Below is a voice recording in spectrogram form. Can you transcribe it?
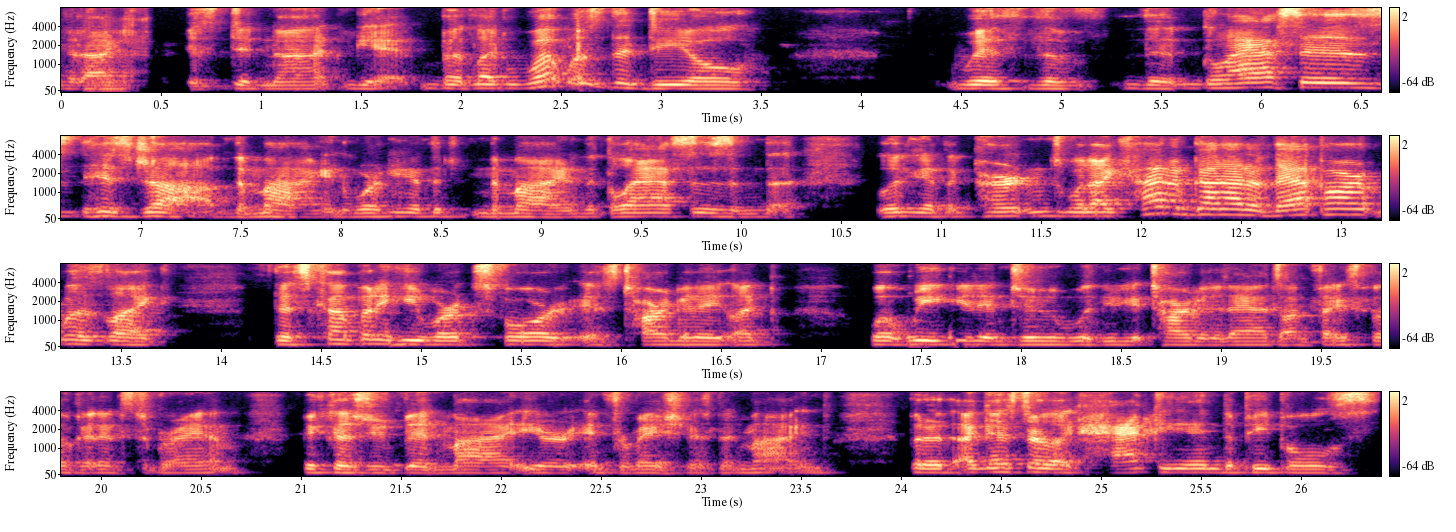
that I just did not get. But like, what was the deal with the the glasses? His job, the mine, working at the the mine, the glasses, and the looking at the curtains. What I kind of got out of that part was like, this company he works for is targeting like what we get into when you get targeted ads on Facebook and Instagram because you've been mined, your information has been mined. But I guess they're like hacking into people's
